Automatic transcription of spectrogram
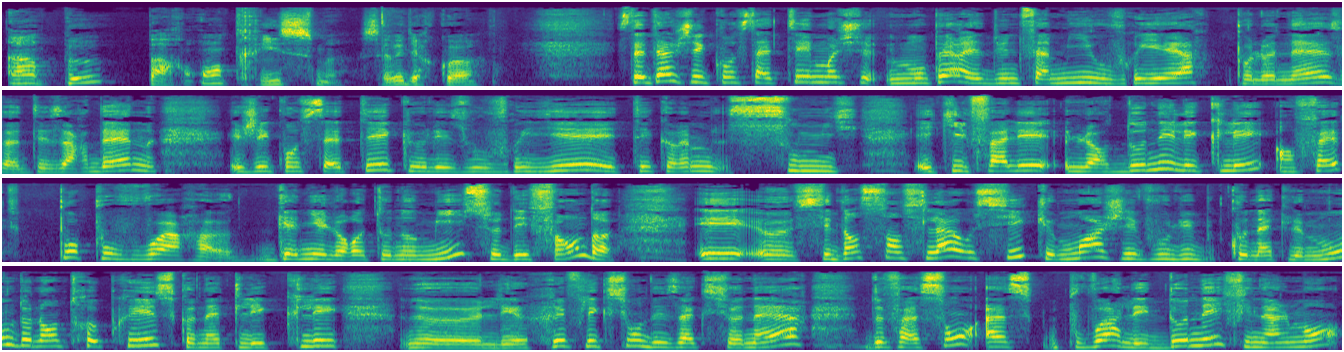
un peu par entrisme. Ça veut dire quoi? C'est-à-dire j'ai constaté, moi, mon père est d'une famille ouvrière polonaise des Ardennes, et j'ai constaté que les ouvriers étaient quand même soumis et qu'il fallait leur donner les clés, en fait, pour pouvoir euh, gagner leur autonomie, se défendre. Et euh, c'est dans ce sens-là aussi que moi j'ai voulu connaître le monde de l'entreprise, connaître les clés, euh, les réflexions des actionnaires, de façon à pouvoir les donner finalement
